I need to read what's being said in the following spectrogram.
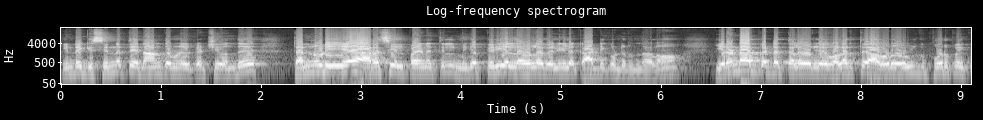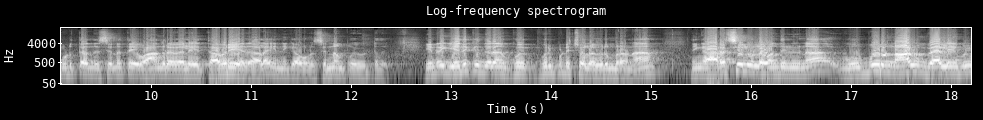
இன்றைக்கு சின்னத்தை நாம் தமிழர் கட்சி வந்து தன்னுடைய அரசியல் பயணத்தில் மிகப்பெரிய லெவலில் வெளியில் காட்டி கொண்டிருந்தாலும் இரண்டாம் கட்ட தலைவர்களை வளர்த்து அவர்களுக்கு பொறுப்பை கொடுத்து அந்த சின்னத்தை வாங்குகிற வேலையை தவறியதால் இன்றைக்கி அவங்களுக்கு சின்னம் போய்விட்டது. இன்றைக்கு எதுக்கு இந்த நான் குறிப்பிட்டு சொல்ல விரும்புகிறேன்னா நீங்கள் அரசியல் உள்ள வந்துட்டீங்கன்னா ஒவ்வொரு நாளும் வேல்யூபிள்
